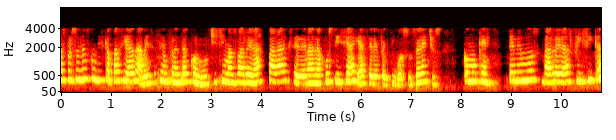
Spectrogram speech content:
las personas con discapacidad a veces se enfrentan con muchísimas barreras para acceder a la justicia y hacer efectivos sus derechos. Como que tenemos barreras físicas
